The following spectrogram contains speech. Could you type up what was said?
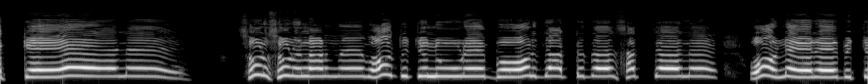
ਅੱਕੇ ਨੇ ਸੁਣ ਸੁਣ ਲੜਨੇ ਬਹੁਤ ਚਲੂਣੇ ਬੋਲ ਜੱਟ ਦੇ ਸੱਚੇ ਨੇ। ਉਹ ਨੇਰੇ ਵਿੱਚ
